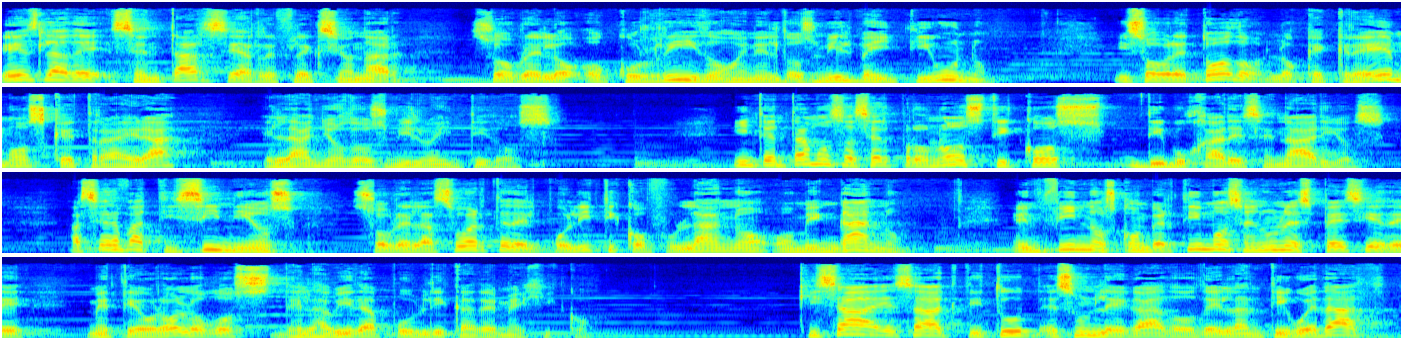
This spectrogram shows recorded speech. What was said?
es la de sentarse a reflexionar sobre lo ocurrido en el 2021 y sobre todo lo que creemos que traerá el año 2022. Intentamos hacer pronósticos, dibujar escenarios, hacer vaticinios sobre la suerte del político fulano o mengano. En fin, nos convertimos en una especie de meteorólogos de la vida pública de México. Quizá esa actitud es un legado de la antigüedad,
